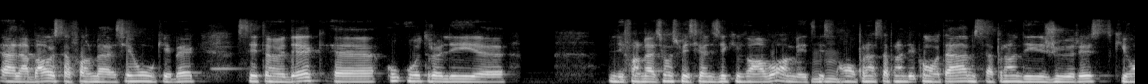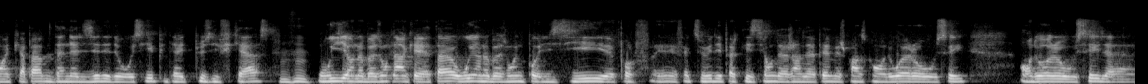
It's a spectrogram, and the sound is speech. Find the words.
à la base, sa formation au Québec, c'est un DEC. Euh, outre les, euh, les formations spécialisées qu'ils vont avoir, mais mm-hmm. on prend, ça prend des comptables, ça prend des juristes qui vont être capables d'analyser les dossiers puis d'être plus efficaces. Mm-hmm. Oui, on a besoin d'enquêteurs, oui, on a besoin de policiers pour effectuer des perquisitions d'agents de la paix, mais je pense qu'on doit rehausser, on doit rehausser la,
